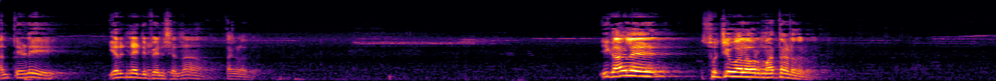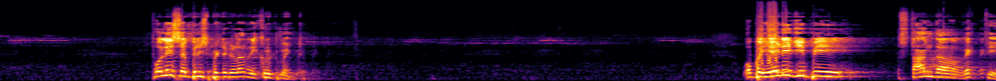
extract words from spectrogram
ಅಂತೇಳಿ ಎರಡನೇ ಡಿಫೆನ್ಸ್ ಅನ್ನ ತಗೊಳ್ಳೋದು. ಈಗಾಗಲೇ ಸುರ್ಜಿವಾಲ ಅವರು ಮಾತಾಡಿದರು. Police sub recruitment. ಒಬ್ಬ ಎಡಿಜಿಪಿ ಸ್ಥಾನದ ವ್ಯಕ್ತಿ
